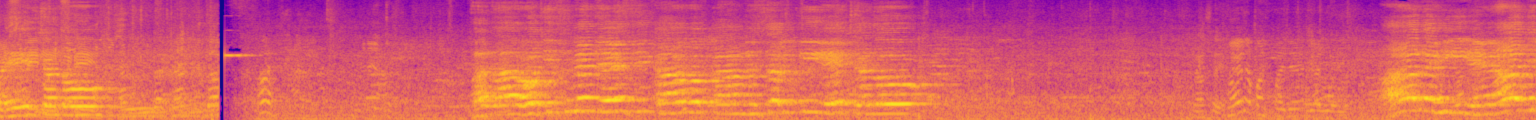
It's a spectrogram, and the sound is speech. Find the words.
बढ़े चलो भला हो जिसने दे सिखा वो काम सब किए चलो आ रही है आज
